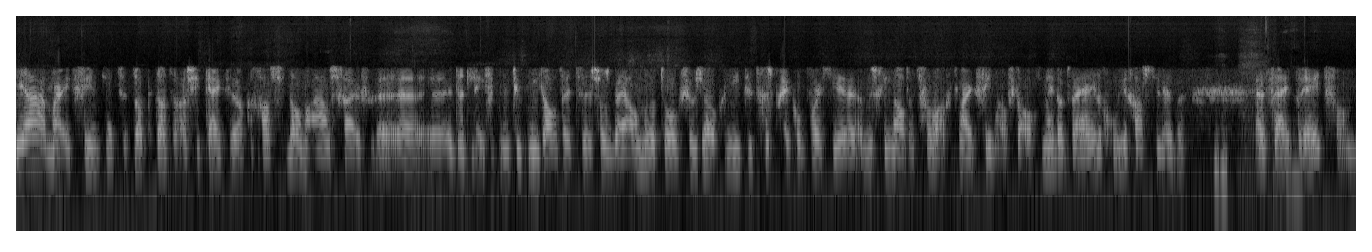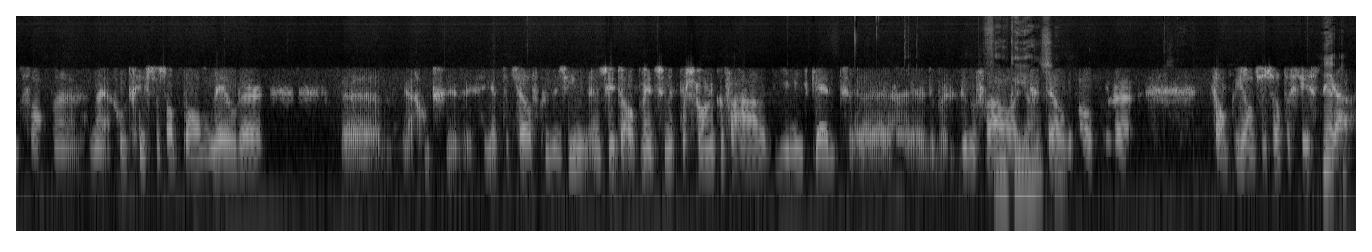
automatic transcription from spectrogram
Ja, maar ik vind dat, dat, dat als je kijkt welke gasten dan allemaal aanschuiven... eh, eh, dat levert natuurlijk niet altijd, eh, zoals bij andere talkshows ook... niet het gesprek op wat je eh, misschien altijd verwacht. Maar ik vind over het algemeen dat wij hele goede gasten hebben. En vrij breed van, van eh, nou ja, goed, gisteren zat Paul de Leeuw er... Eh, ja goed, eh, je hebt het zelf kunnen zien. Er zitten ook mensen met persoonlijke verhalen die je niet kent. Eh, de, de mevrouw die vertelde over... Famke Jansen zat er gisteren, ja.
